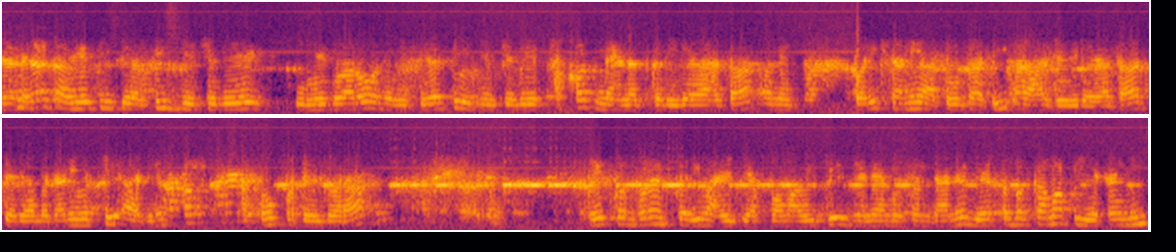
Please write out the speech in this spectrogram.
જાહેરાત આવી હતી ત્યારથી જે છે તે ઉમેદવારો અને વિદ્યાર્થીઓ જે છે તે સખત મહેનત કરી રહ્યા હતા અને પરીક્ષાની આતુરતાથી રાહ જોઈ રહ્યા હતા. ત્યારે આ બધાની વચ્ચે આજે અશોક પટેલ દ્વારા એક કોન્ફરન્સ કરી માહિતી આપવામાં આવી છે, જેને અનુસંધાને બે તબક્કામાં પીએસઆઈની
